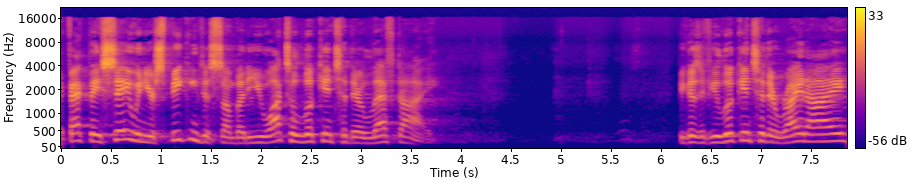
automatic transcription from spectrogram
In fact, they say when you're speaking to somebody, you ought to look into their left eye. Because if you look into their right eye,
